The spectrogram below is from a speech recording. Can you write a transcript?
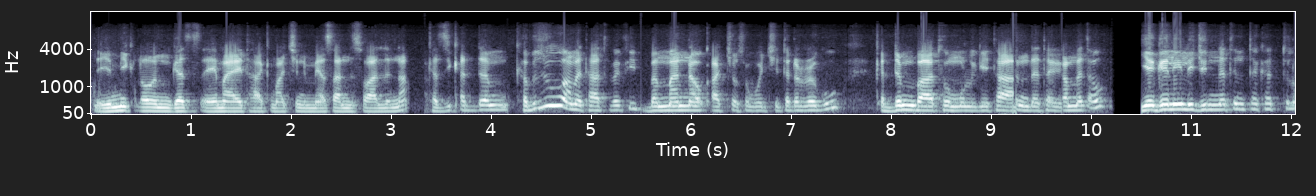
የሚቅለውን ገጽ የማየት አቅማችን የሚያሳንሰዋልና ከዚህ ቀደም ከብዙ ዓመታት በፊት በማናውቃቸው ሰዎች የተደረጉ ቅድም በአቶ ሙሉጌታ እንደተቀመጠው የገሌ ልጅነትን ተከትሎ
